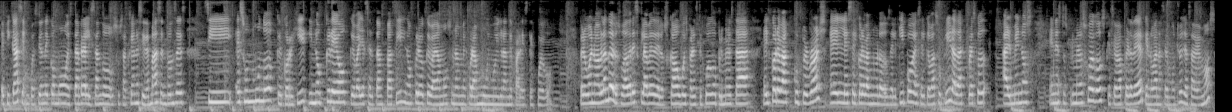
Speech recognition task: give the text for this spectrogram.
eficacia, en cuestión de cómo están realizando sus acciones y demás. Entonces, sí es un mundo que corregir y no creo que vaya a ser tan fácil, no creo que vayamos una mejora muy muy grande para este juego. Pero bueno, hablando de los jugadores clave de los Cowboys para este juego, primero está el coreback Cooper Rush. Él es el coreback número 2 del equipo, es el que va a suplir a Dak Prescott al menos en estos primeros juegos, que se va a perder, que no van a ser muchos, ya sabemos.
